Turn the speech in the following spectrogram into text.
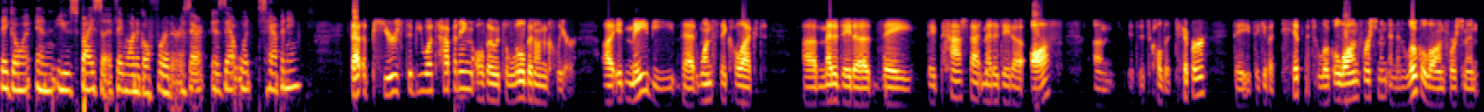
they go and use FISA if they want to go further. Is that is that what's happening? That appears to be what's happening, although it's a little bit unclear. Uh, it may be that once they collect uh, metadata, they they pass that metadata off. Um, it's, it's called a tipper. They they give a tip to local law enforcement, and then local law enforcement,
